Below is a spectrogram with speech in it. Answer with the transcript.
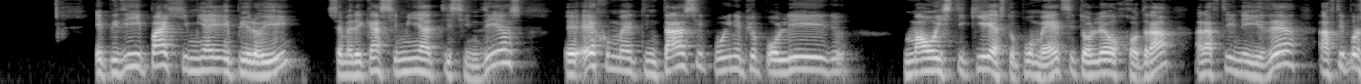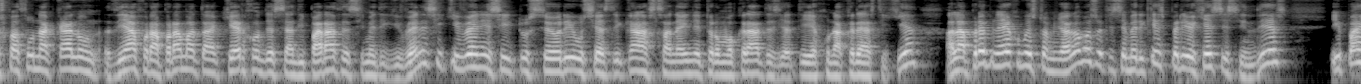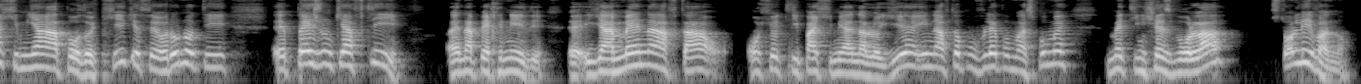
Επειδή υπάρχει μια επιρροή σε μερικά σημεία της Ινδίας, ε, έχουμε την τάση που είναι πιο πολύ μαοιστική, ας το πούμε έτσι, το λέω χοντρά, αλλά αυτή είναι η ιδέα. Αυτοί προσπαθούν να κάνουν διάφορα πράγματα και έρχονται σε αντιπαράθεση με την κυβέρνηση. Η κυβέρνηση τους θεωρεί ουσιαστικά σαν να είναι τρομοκράτες γιατί έχουν ακραία στοιχεία, αλλά πρέπει να έχουμε στο μυαλό μας ότι σε μερικές περιοχές της Ινδίας υπάρχει μια αποδοχή και θεωρούν ότι ε, παίζουν και αυτοί ένα παιχνίδι. Ε, για μένα αυτά, όχι ότι υπάρχει μια αναλογία, είναι αυτό που βλέπουμε ας πούμε με την Χεσμολά στο Λίβανο.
